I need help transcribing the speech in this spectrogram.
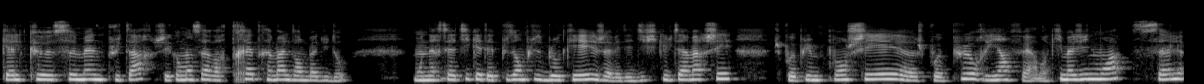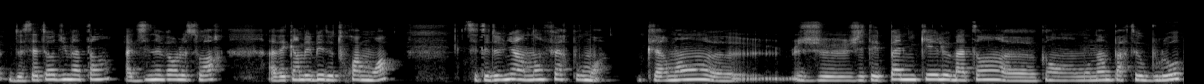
Quelques semaines plus tard, j'ai commencé à avoir très très mal dans le bas du dos. Mon nerf sciatique était de plus en plus bloqué, j'avais des difficultés à marcher, je pouvais plus me pencher, euh, je pouvais plus rien faire. Donc imagine-moi seule de 7h du matin à 19h le soir avec un bébé de 3 mois. C'était devenu un enfer pour moi. Clairement, euh, j'étais paniquée le matin euh, quand mon homme partait au boulot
